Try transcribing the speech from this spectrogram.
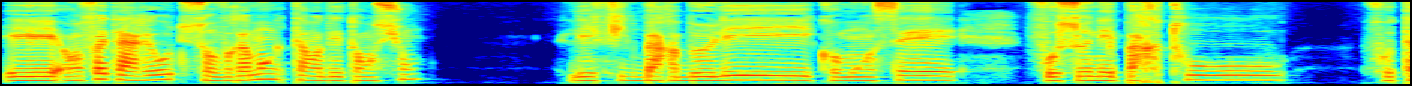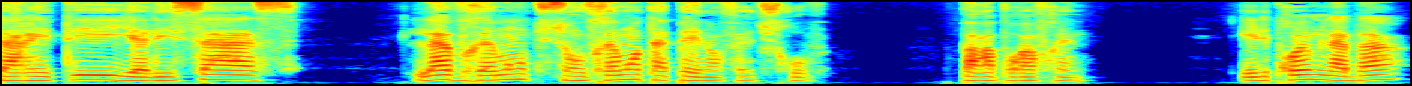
Et en fait, à Réau, tu sens vraiment que tu es en détention. Les fils barbelés commençaient, faut sonner partout, faut t'arrêter, il y a les sas. Là, vraiment, tu sens vraiment ta peine, en fait, je trouve, par rapport à Fresnes. Et les problèmes là-bas,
